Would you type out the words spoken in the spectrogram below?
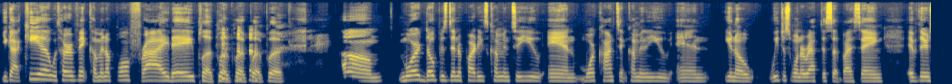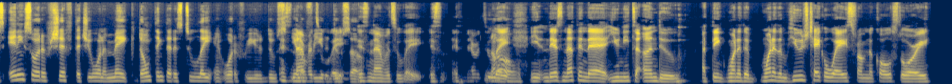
you got Kia with her event coming up on Friday. Plug, plug, plug, plug, plug. Um, more dopest dinner parties coming to you and more content coming to you. And, you know, we just want to wrap this up by saying if there's any sort of shift that you want to make, don't think that it's too late in order for you to do It's you know, never for you too to do late. so. It's never too late. It's it's never too No. late. You- There's nothing that you need to undo. I think one of the one of the huge takeaways from Necole's story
